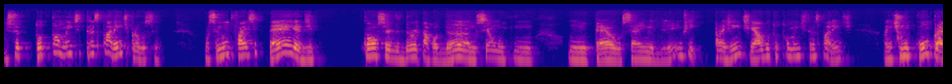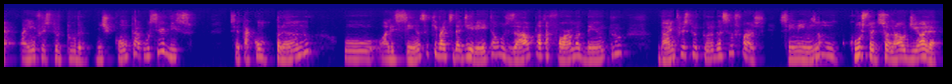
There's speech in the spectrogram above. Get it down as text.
Isso é totalmente transparente para você. Você não faz ideia de qual servidor está rodando, se é um, um, um Intel, se é AMD, enfim para a gente é algo totalmente transparente. A gente não compra a infraestrutura, a gente compra o serviço. Você está comprando o, a licença que vai te dar direito a usar a plataforma dentro da infraestrutura da Salesforce, sem nenhum Exato. custo adicional de, olha,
